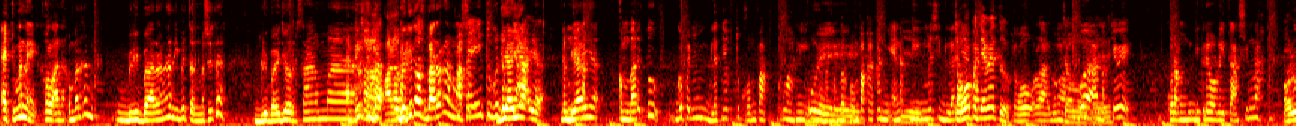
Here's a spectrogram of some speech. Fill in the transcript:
Eh cuman nih kalau anak kembar kan beli barangnya ribet kan maksudnya beli baju sama. Tapi Terus kalau- juga kalau- udah gitu harus barengan masa itu gue biaya ya. demi biaya. anak kembar itu gue pengen dilihatnya tuh kompak wah nih Wih. anak kembar kompak ya kan enak di masih dilihatnya cowok kan. apa cewek tuh cowok lah gue nggak Cowok, gue iya. anak cewek kurang diprioritasin lah oh lu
